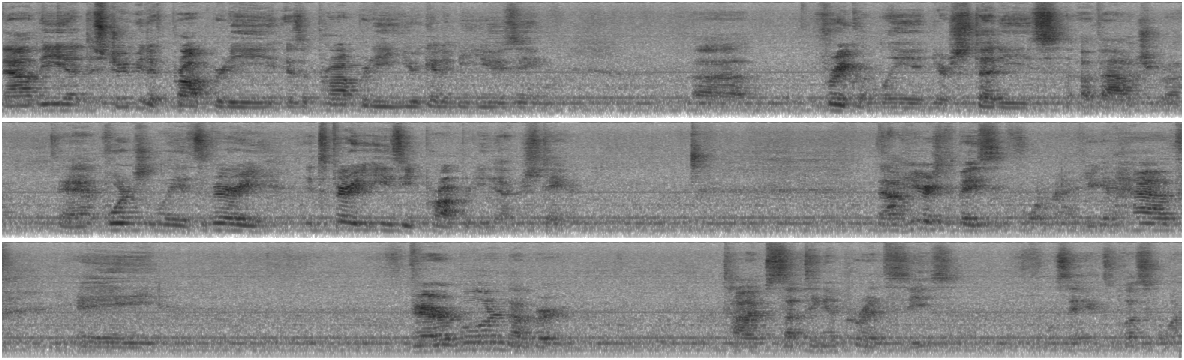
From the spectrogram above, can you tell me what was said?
Now, the uh, distributive property is a property you're going to be using uh, frequently in your studies of algebra, and fortunately, it's a very it's a very easy property to understand. Now, here's the basic format. You're going to have a variable or number times something in parentheses say x plus 1.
